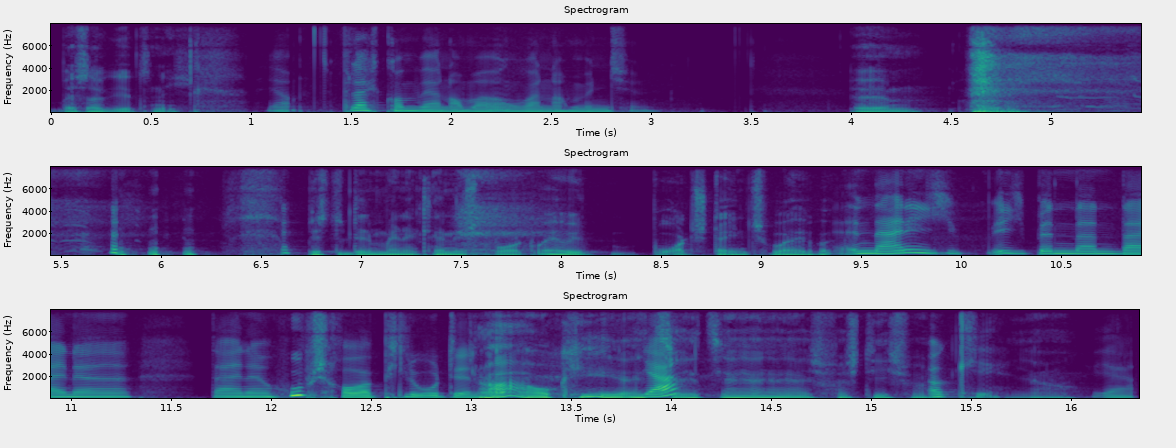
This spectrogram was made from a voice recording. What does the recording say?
Besser geht's nicht. Ja, vielleicht kommen wir ja nochmal irgendwann nach München. Ähm. Bist du denn meine kleine Sport äh, Bordsteinschwalbe? Äh, Nein, ich, ich bin dann deine, deine Hubschrauberpilotin. Ah, okay. Jetzt, Ja? Jetzt, ja, ja, ja, ich verstehe schon. Okay, Ja, ja.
